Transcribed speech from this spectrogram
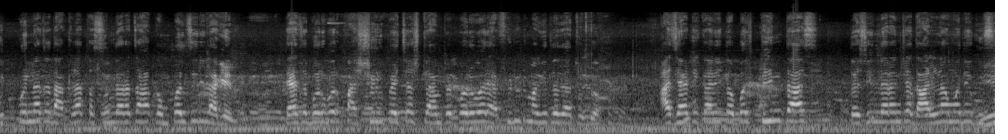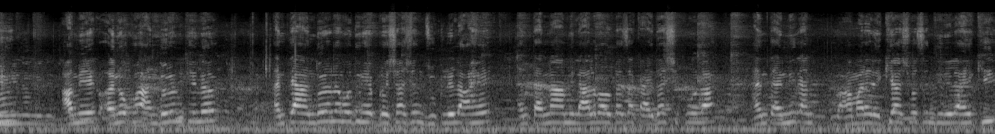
उत्पन्नाचा दाखला तहसीलदाराचा हा कंपल्सरी लागेल. त्याचबरोबर पाचशे रुपयाच्या स्टॅम्प पेपरवर ॲफिडेविट मागितलं जात होतं. आज या ठिकाणी तब्बल तीन तास तहसीलदारांच्या दालनामध्ये घुसून आम्ही एक अनोखं आंदोलन केलं आणि त्या आंदोलनामधून हे प्रशासन झुकलेलं आहे आणि त्यांना आम्ही लाल बावटाचा कायदा शिकवला आणि त्यांनी त्यां- आम्हाला लेखी आश्वासन दिलेलं आहे की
